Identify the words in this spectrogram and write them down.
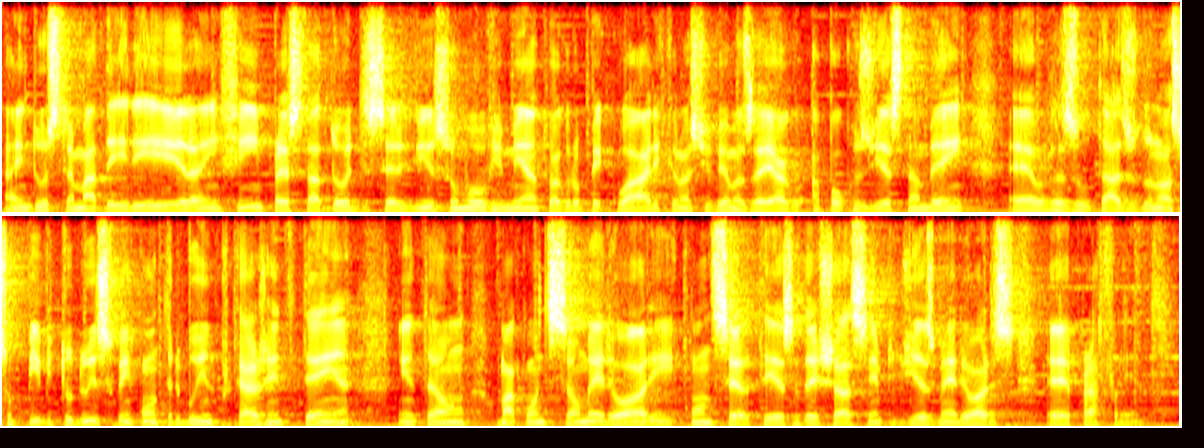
a indústria madeireira, enfim, prestador de serviço, o movimento agropecuário, que nós tivemos aí há, há poucos dias também é, os resultados do nosso PIB, tudo isso vem contribuindo para que a gente tenha, então, uma condição melhor e com certeza deixar sempre dias melhores é, para frente.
